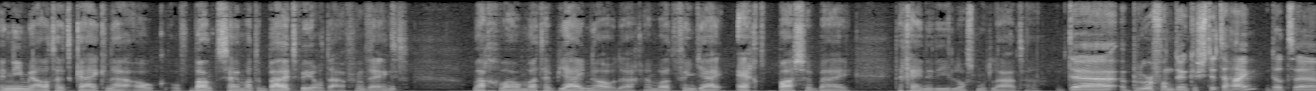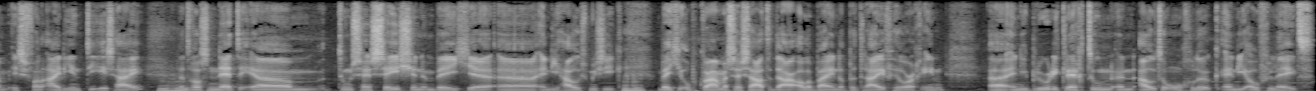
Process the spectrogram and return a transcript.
En niet meer altijd kijken naar ook of bang te zijn wat de buitenwereld daarvan denkt. Maar gewoon wat heb jij nodig en wat vind jij echt passen bij degene die je los moet laten. De broer van Duncan Stuttenheim, dat ehm, is van IDT, is hij. Mhm. Het was net ehm, toen Sensation een beetje eh, en die house muziek Mhm. een beetje opkwamen. Zij zaten daar allebei in dat bedrijf heel erg in. Eh, en die broer die kreeg toen een auto-ongeluk en die overleed.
